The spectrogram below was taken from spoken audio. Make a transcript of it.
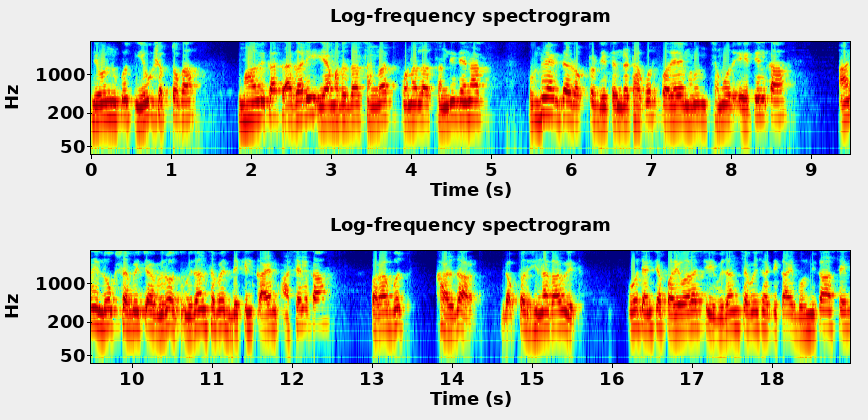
निवडणुकीत येऊ शकतो का? महाविकास आघाडी या मतदारसंघात कोणाला संधी देणार? पुन्हा एकदा डॉक्टर जितेंद्र ठाकूर पर्याय म्हणून समोर येतील का? आणि लोकसभेच्या विरोध विधानसभेत देखील कायम असेल का? पराभूत खासदार डॉक्टर हिना गावित व त्यांच्या परिवाराची विधानसभेसाठी काय भूमिका असेल?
